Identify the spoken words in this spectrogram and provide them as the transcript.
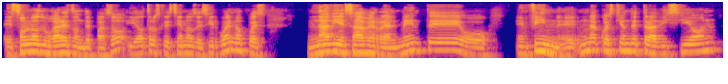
eh, son los lugares donde pasó y otros cristianos decir, bueno, pues nadie sabe realmente o, en fin, eh, una cuestión de tradición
